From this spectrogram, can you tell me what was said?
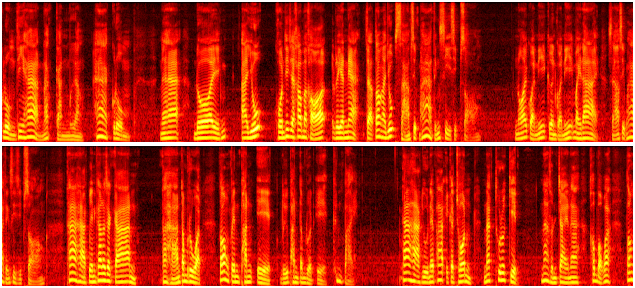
กลุ่มที่ 5 นักการเมือง 5 กลุ่มนะฮะ โดยอายุคนที่จะเข้ามาขอเรียนเนี่ยจะต้องอายุ 35ถึง42 น้อยกว่านี้เกินกว่านี้ไม่ได้ 35ถึง42 ถ้าหากเป็นข้าราชการทหารตำรวจต้องเป็นพันเอกหรือพันตำรวจเอกขึ้นไป ถ้าหากอยู่ในภาคเอกชน นักธุรกิจน่าสนใจนะ เขาบอกว่าต้อง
